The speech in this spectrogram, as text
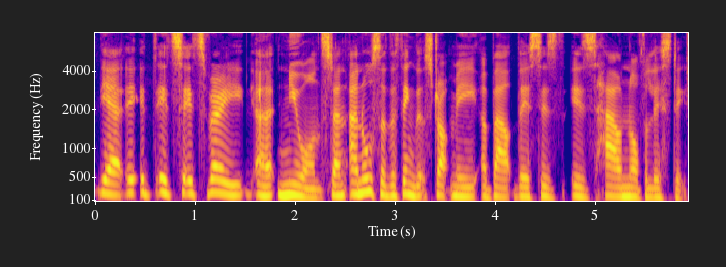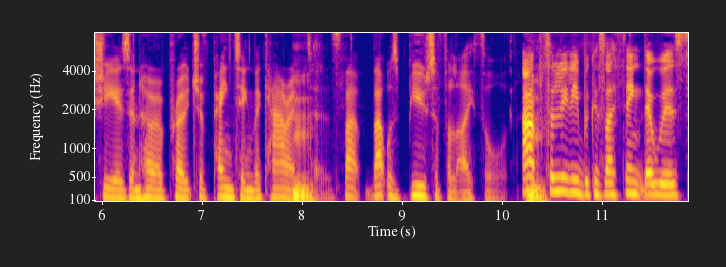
Yeah, it, it's it's very uh, nuanced, and and also the thing that struck me about this is is how novelistic she is in her approach of painting the characters. Mm. That that was beautiful, I thought. Absolutely, because I think there was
